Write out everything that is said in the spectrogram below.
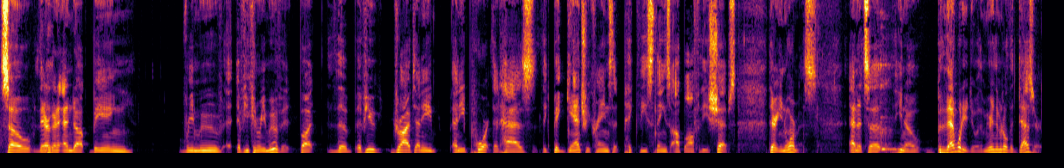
So they're going to end up being removed if you can remove it. But the if you drive to any any port that has the big gantry cranes that pick these things up off of these ships, they're enormous. And it's a you know, but then what do you do with them? You're in the middle of the desert.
